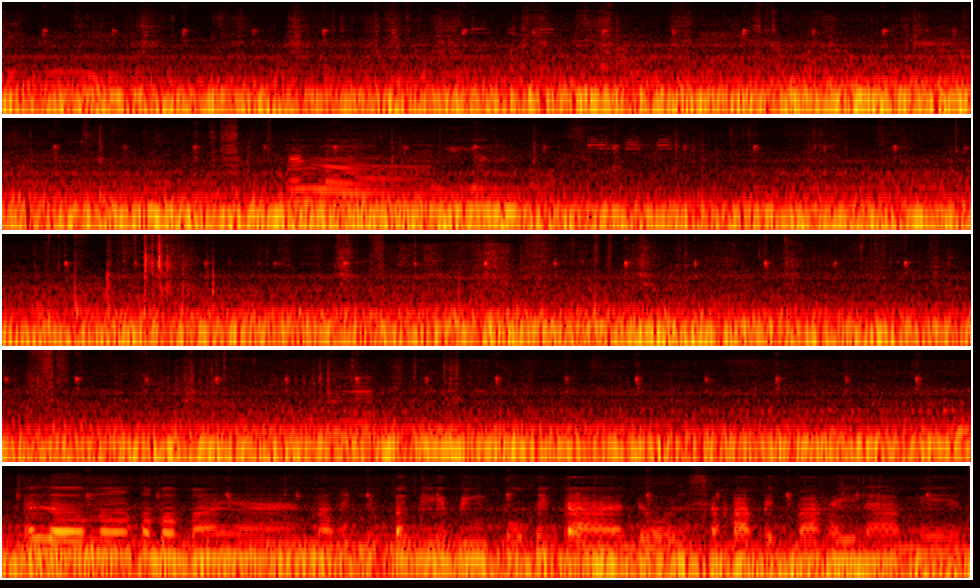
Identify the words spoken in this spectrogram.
Sige. Hello. Iganon mo kasi. Hello mga kababayan, makikipaglibing po kita doon sa kapitbahay namin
